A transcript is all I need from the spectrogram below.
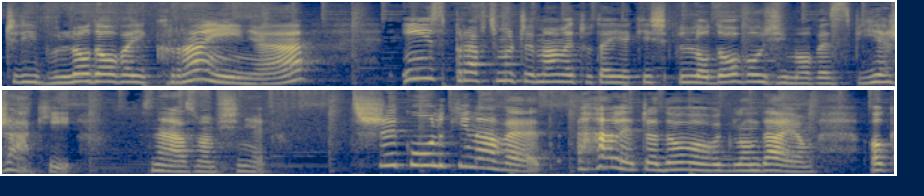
czyli w lodowej krainie. I sprawdźmy, czy mamy tutaj jakieś lodowo-zimowe zwierzaki. Znalazłam śnieg. Trzy kulki nawet, ale czadowo wyglądają. Ok,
